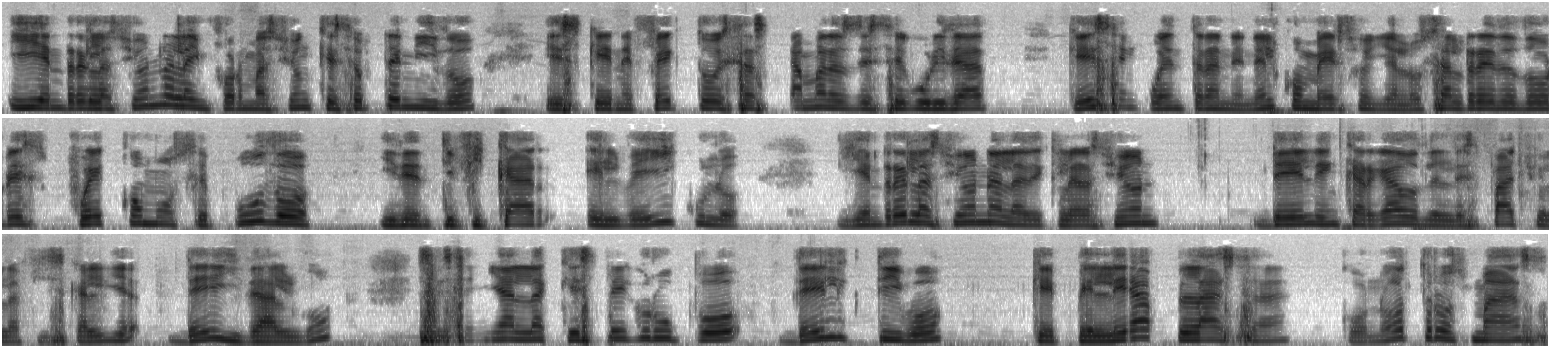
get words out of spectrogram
Y en relación a la información que se ha obtenido, es que en efecto esas cámaras de seguridad que se encuentran en el comercio y en los alrededores fue como se pudo identificar el vehículo. Y en relación a la declaración del encargado del despacho de la Fiscalía de Hidalgo, se señala que este grupo delictivo que pelea plaza con otros más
